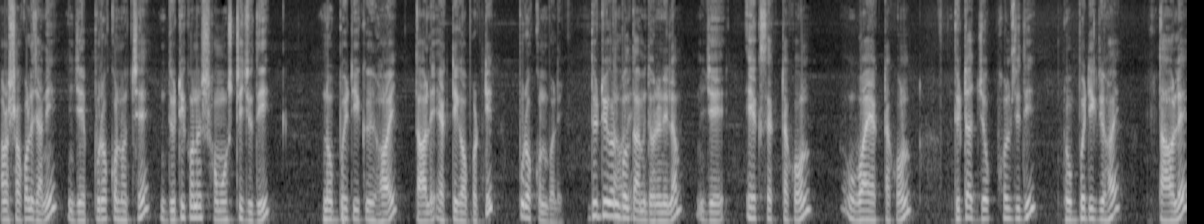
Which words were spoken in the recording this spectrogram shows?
আমরা সকলে জানি যে পূরক কোণ হচ্ছে দুটি কোণের সমষ্টি যদি নব্বই ডিগ্রি হয় তাহলে একটি অপরটির পূরক কোণ বলে। দুটি কোণ বলতে আমি ধরে নিলাম যে এক্স একটা কোণ ওয়াই একটা কোণ দুইটার যোগফল যদি নব্বই ডিগ্রি হয় তাহলে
